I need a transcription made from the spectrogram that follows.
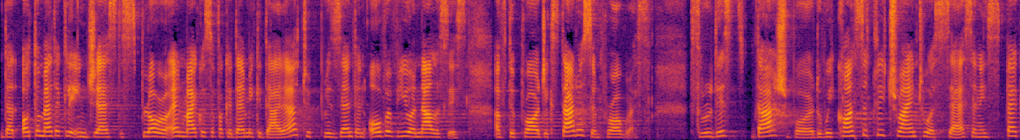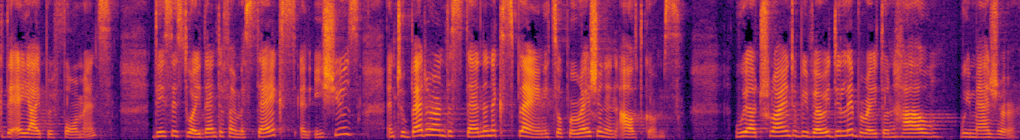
that automatically ingests Esploro and Microsoft Academic data to present an overview analysis of the project status and progress. Through this dashboard, we constantly trying to assess and inspect the AI performance. This is to identify mistakes and issues and to better understand and explain its operation and outcomes. We are trying to be very deliberate on how we measure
